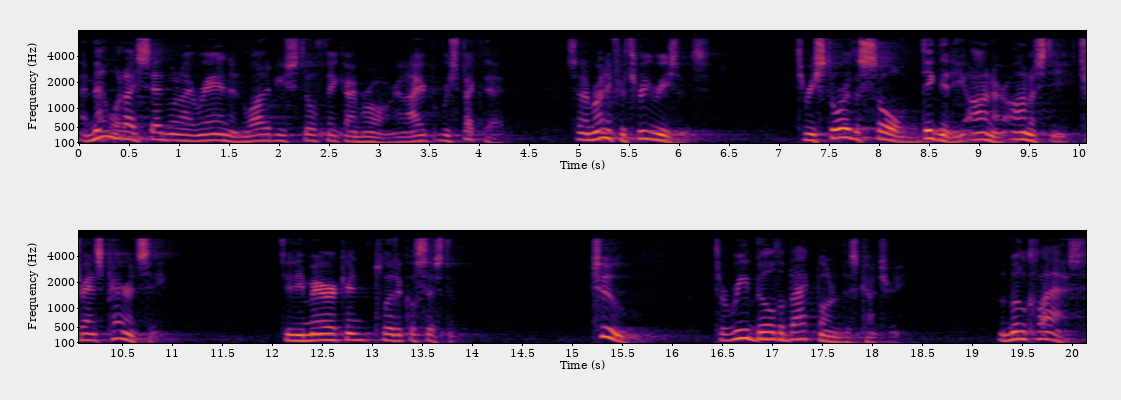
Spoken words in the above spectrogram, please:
I meant what I said when I ran, and a lot of you still think I'm wrong, and I respect that. I said I'm running for three reasons to restore the soul, dignity, honor, honesty, transparency to the American political system. Two, to rebuild the backbone of this country, the middle class.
